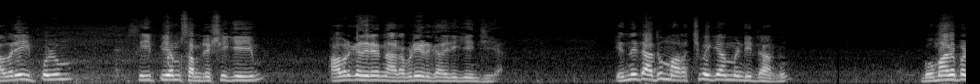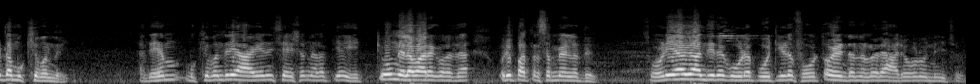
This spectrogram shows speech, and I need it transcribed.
അവരെ ഇപ്പോഴും സി പി എം സംരക്ഷിക്കുകയും അവർക്കെതിരെ നടപടിയെടുക്കാതിരിക്കുകയും ചെയ്യാം എന്നിട്ട് അത് മറച്ചു വയ്ക്കാൻ വേണ്ടിയിട്ടാണ് ബഹുമാനപ്പെട്ട മുഖ്യമന്ത്രി. അദ്ദേഹം മുഖ്യമന്ത്രി ആയതിനു ശേഷം നടത്തിയ ഏറ്റവും നിലവാരം കുറഞ്ഞ ഒരു പത്രസമ്മേളനത്തിൽ സോണിയാഗാന്ധിയുടെ കൂടെ പോറ്റിയുടെ ഫോട്ടോ ഉണ്ടെന്നുള്ള ഒരു ആരോപണം ഉന്നയിച്ചത്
